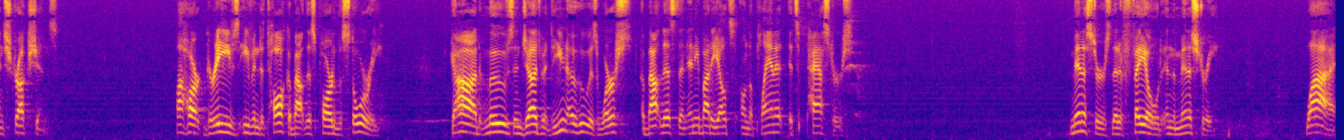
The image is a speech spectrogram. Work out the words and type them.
instructions. My heart grieves even to talk about this part of the story. God moves in judgment. Do you know who is worse about this than anybody else on the planet? It's pastors. Ministers that have failed in the ministry. Why?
